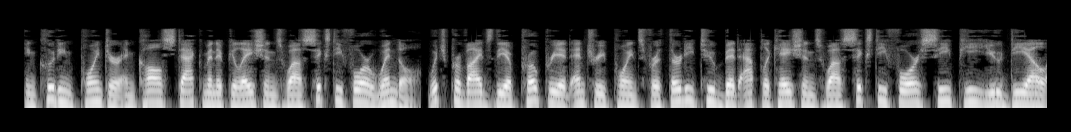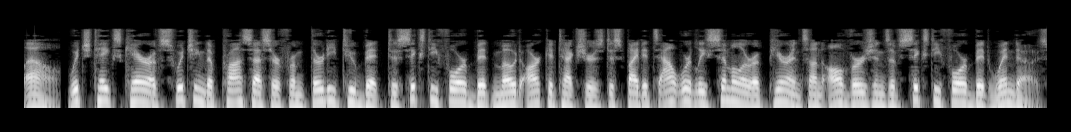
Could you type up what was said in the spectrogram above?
including pointer and call stack manipulations WoW 64 Windle, which provides the appropriate entry points for 32-bit applications WoW 64 CPU DLL, which takes care of switching the processor from 32-bit to 64-bit mode architectures despite its outwardly similar appearance on all versions of 64-bit Windows.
